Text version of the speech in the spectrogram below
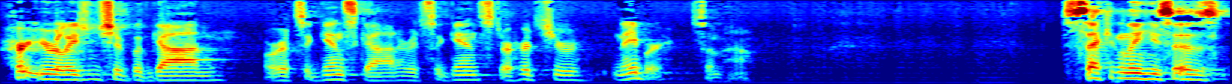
hurt your relationship with God, or it's against God, or it's against or hurts your neighbor somehow. Secondly, he says,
